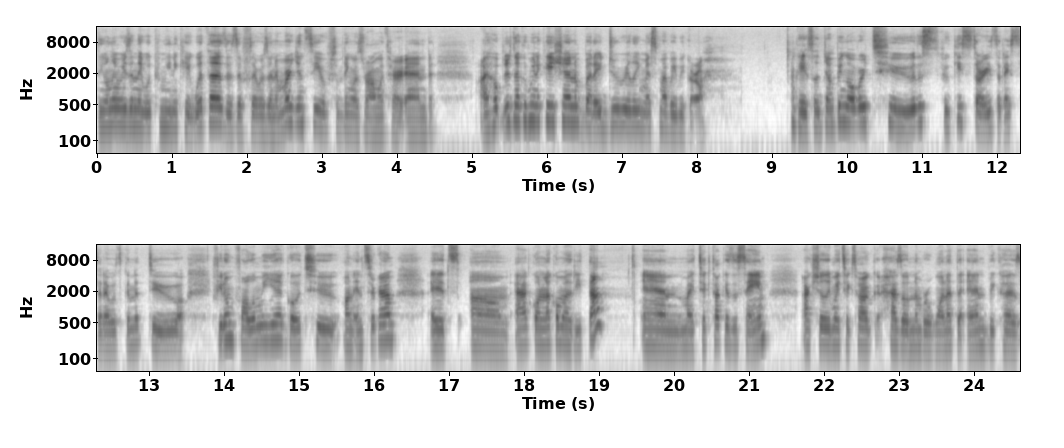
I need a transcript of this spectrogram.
The only reason they would communicate with us is if there was an emergency or if something was wrong with her. And I hope there's no communication, but I do really miss my baby girl. Okay, so jumping over to the spooky stories that I said I was gonna do. If you don't follow me yet, go to on Instagram. It's um at con la comadrita, and my TikTok is the same. Actually, my TikTok has a number one at the end because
